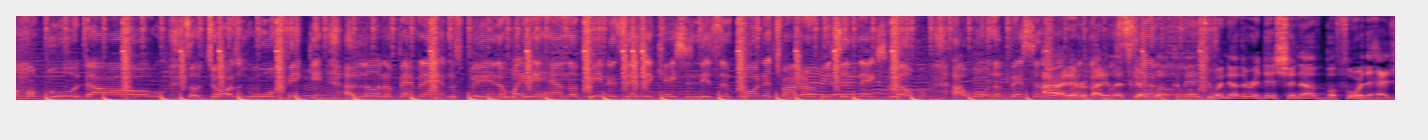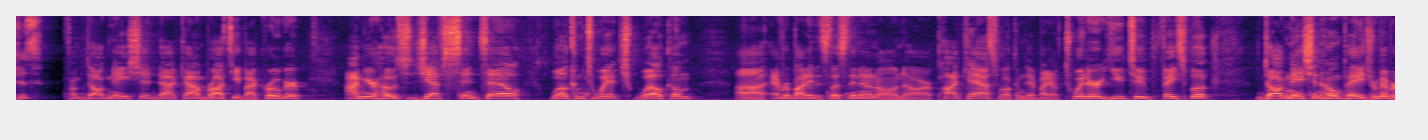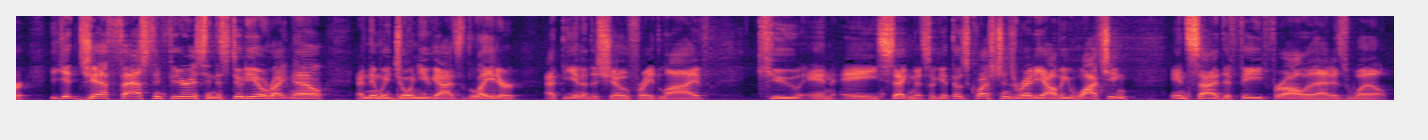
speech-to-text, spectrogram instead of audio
I'm a bulldog. So Georgia, who I'm picking. I love the family atmosphere and the way they handle business. Education is important, trying to reach the next level. I want the best. All right, everybody, let's go. Welcome into another edition of Before the Hedges from DawgNation.com, brought to you by Kroger. I'm your host, Jeff Sentell. Welcome, Twitch. Welcome, uh, everybody that's listening in on our podcast. Welcome to everybody on Twitter, YouTube, Facebook, DawgNation homepage. Remember, you get Jeff Fast and Furious in the studio right now and then we join you guys later at the end of the show for a live Q&A segment. So get those questions ready. I'll be watching inside the feed for all of that as well.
